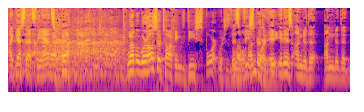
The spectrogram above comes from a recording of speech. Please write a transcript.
I guess that's the answer. well, but we're also talking V Sport, which is the This level V under the Sport. V. It, it is under the under the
